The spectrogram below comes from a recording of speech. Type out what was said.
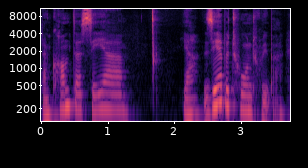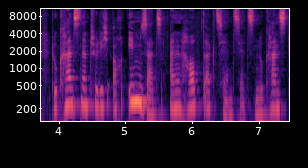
dann kommt das sehr ja, sehr betont rüber. Du kannst natürlich auch im Satz einen Hauptakzent setzen. Du kannst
